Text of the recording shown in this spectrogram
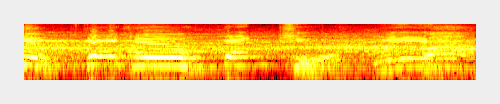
you. Thank you. Thank you. Yeah. Wow.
